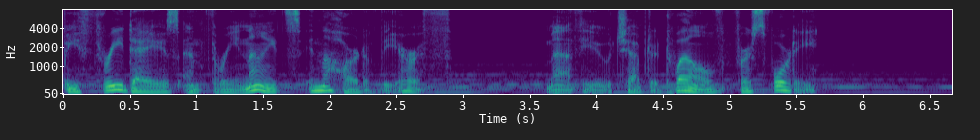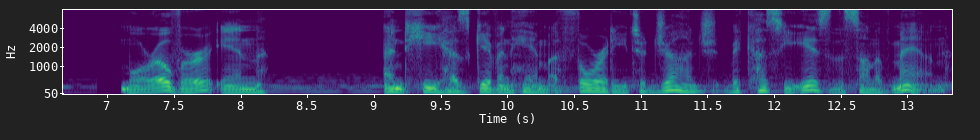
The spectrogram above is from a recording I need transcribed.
be three days and three nights in the heart of the earth. Matthew chapter 12, verse 40. Moreover, in And he has given him authority to judge because he is the Son of Man.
